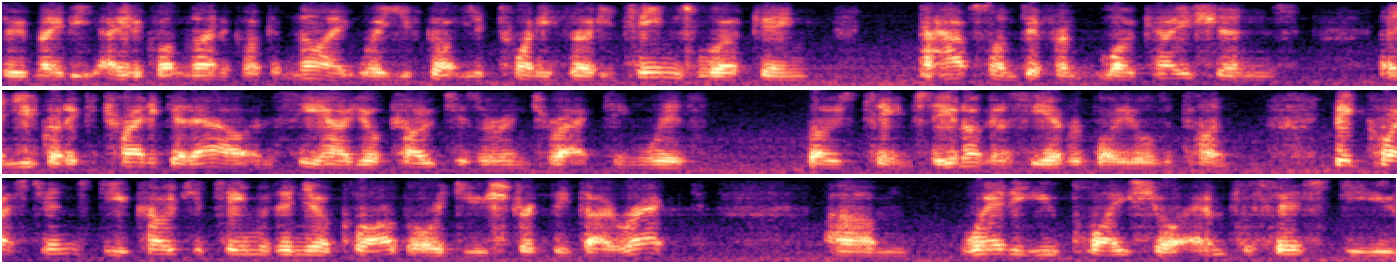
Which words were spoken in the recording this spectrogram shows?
to maybe 8 o'clock, 9 o'clock at night, where you've got your 20, 30 teams working, perhaps on different locations, and you've got to try to get out and see how your coaches are interacting with those teams. So you're not going to see everybody all the time. Big questions. Do you coach a team within your club or do you strictly direct? Um, where do you place your emphasis? Do you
